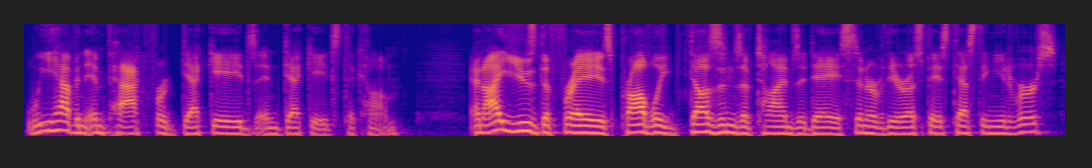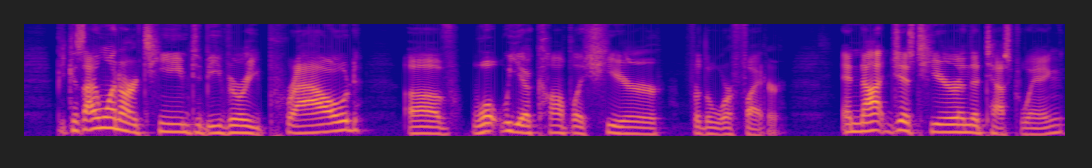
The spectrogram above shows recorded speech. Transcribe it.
we have an impact for decades and decades to come. And I use the phrase probably dozens of times a day, center of the aerospace testing universe, because I want our team to be very proud of what we accomplish here for the warfighter. And not just here in the test wing,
